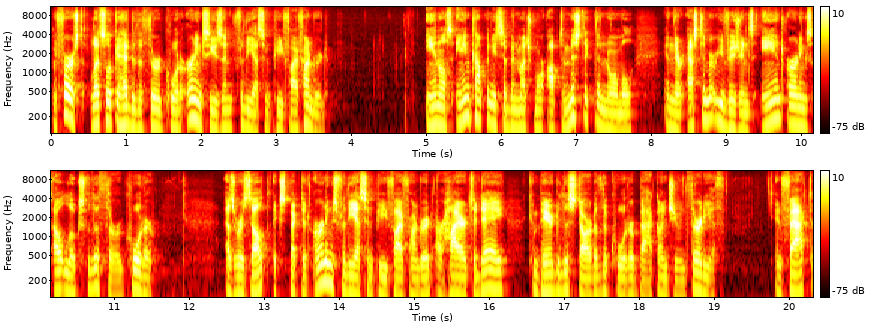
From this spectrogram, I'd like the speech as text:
But first, let's look ahead to the third quarter earnings season for the S&P 500. Analysts and companies have been much more optimistic than normal in their estimate revisions and earnings outlooks for the third quarter. As a result, expected earnings for the S&P 500 are higher today compared to the start of the quarter back on June 30th. In fact,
